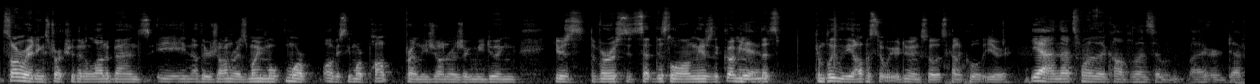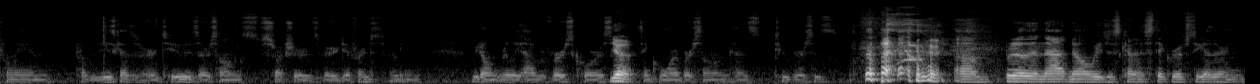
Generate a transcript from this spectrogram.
songwriting structure than a lot of bands in other genres. More, more, more obviously more pop friendly genres are going to be doing. Here's the verse. It's set this long. Here's the. I mean Yeah. that's completely the opposite of what you're doing. So it's kind of cool that you're. Yeah, and that's one of the compliments that I heard definitely, and probably these guys have heard too, is our song's structure is very different. I mean, we don't really have a verse chorus. Yeah. I think one of our song has two verses. um, but other than that, no, we just kind of stick riffs together, and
